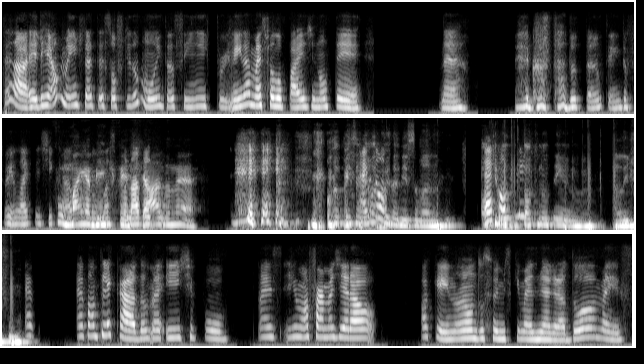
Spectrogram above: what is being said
sei lá, ele realmente deve ter sofrido muito assim, por- ainda mais pelo pai de não ter, né, gostado tanto, e ainda foi lá criticar. Fumar em ambiente fechado, né? Porra, eu pensei a É com- coisa nisso, mano. É Toque, não, toque não tem a lei de fumo. É complicado, mas, e tipo, mas de uma forma geral, ok, não é um dos filmes que mais me agradou, mas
